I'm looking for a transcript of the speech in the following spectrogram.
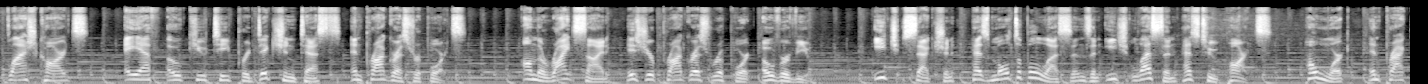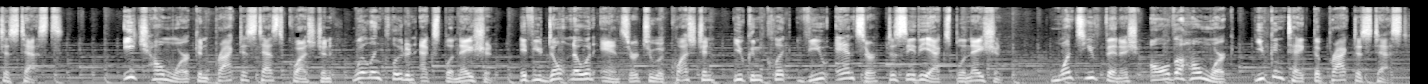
flashcards, AFOQT prediction tests, and progress reports. On the right side is your progress report overview. Each section has multiple lessons and each lesson has two parts, homework and practice tests. Each homework and practice test question will include an explanation. If you don't know an answer to a question, you can click View Answer to see the explanation. Once you finish all the homework, you can take the practice test.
